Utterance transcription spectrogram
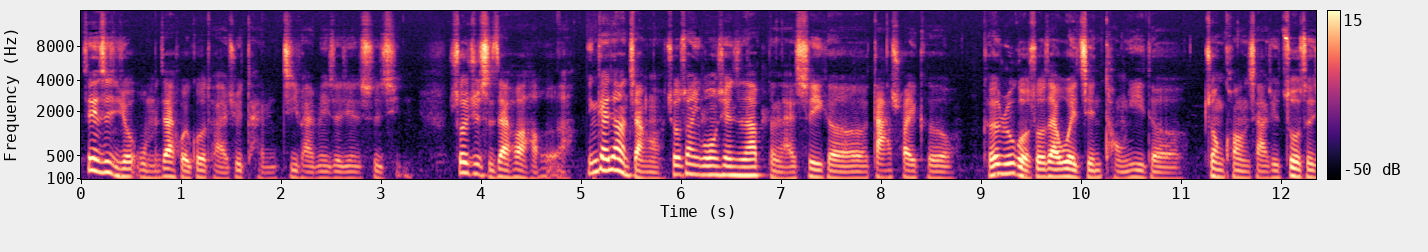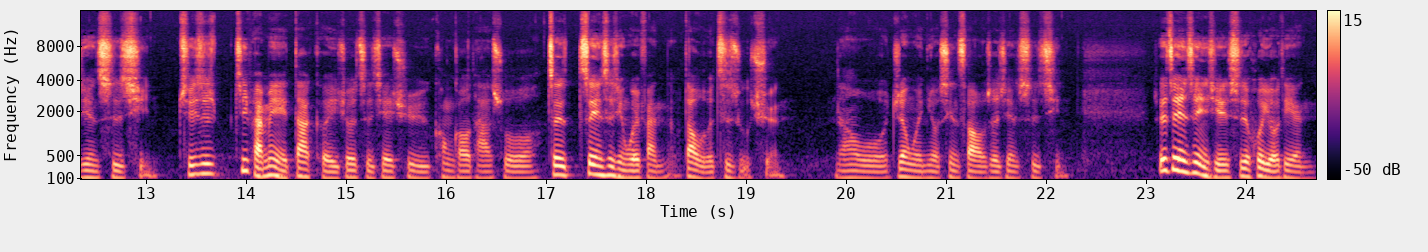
这件事情就我们再回过头来去谈鸡排妹这件事情，说一句实在话好了啦，应该这样讲哦。就算一翁先生他本来是一个大帅哥哦，可是如果说在未经同意的状况下去做这件事情，其实鸡排妹也大可以就直接去控告他说这这件事情违反到我的自主权，然后我认为你有性骚扰这件事情，所以这件事情其实是会有点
